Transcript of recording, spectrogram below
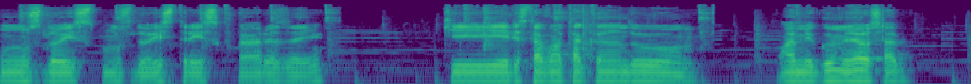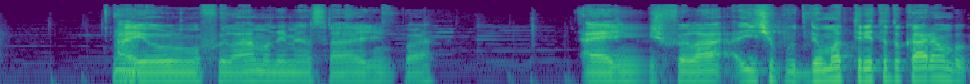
Uns dois, uns dois, três caras aí. Que eles estavam atacando um amigo meu, sabe? Aí Hum. eu fui lá, mandei mensagem, pá. Aí a gente foi lá e, tipo, deu uma treta do caramba.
